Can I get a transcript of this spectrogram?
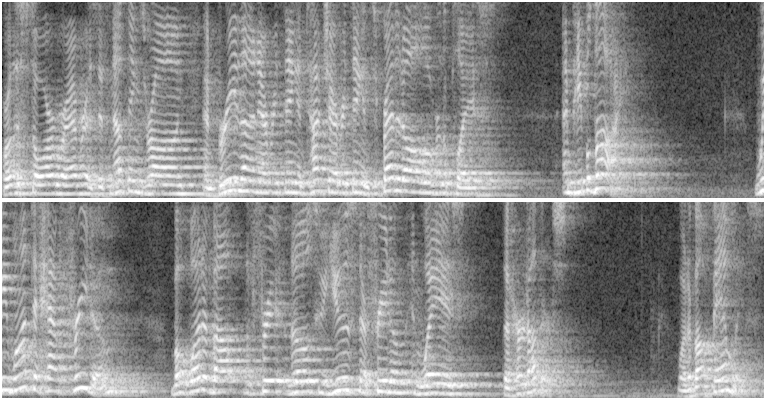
or the store, wherever, as if nothing's wrong, and breathe on everything and touch everything and spread it all over the place, and people die. We want to have freedom, but what about the free, those who use their freedom in ways that hurt others? What about families?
